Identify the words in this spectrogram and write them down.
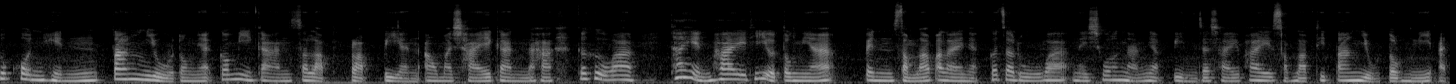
ทุกๆคนเห็นตั้งอยู่ตรงเนี้ยก็มีการสลับปรับเปลี่ยนเอามาใช้กันนะคะ ก็คือว่าถ้าเห็นไพ่ที่อยู่ตรงเนี้ยเป็นสำรับอะไรเนี่ยก็จะรู้ว่าในช่วงนั้นเนี่ยปิ่นจะใช้ไพ่สำรับที่ตั้งอยู่ตรงนี้อัด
